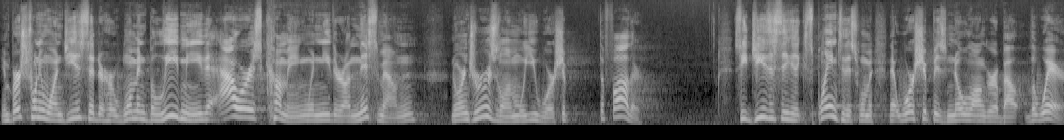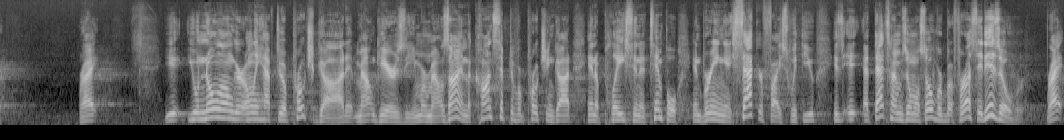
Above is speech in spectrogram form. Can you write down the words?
In verse 21, Jesus said to her, Woman, believe me, the hour is coming when neither on this mountain nor in Jerusalem will you worship the Father. See, Jesus is explaining to this woman that worship is no longer about the where right? You, you'll no longer only have to approach God at Mount Gerizim or Mount Zion. The concept of approaching God in a place in a temple and bringing a sacrifice with you is it, at that time is almost over, but for us it is over, right?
